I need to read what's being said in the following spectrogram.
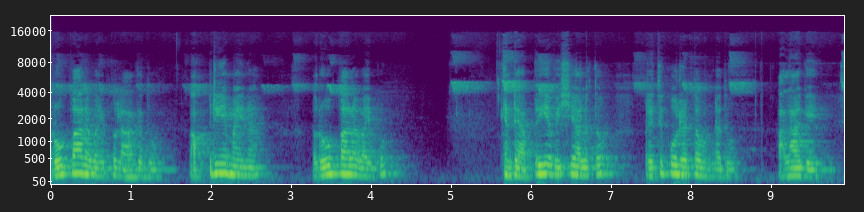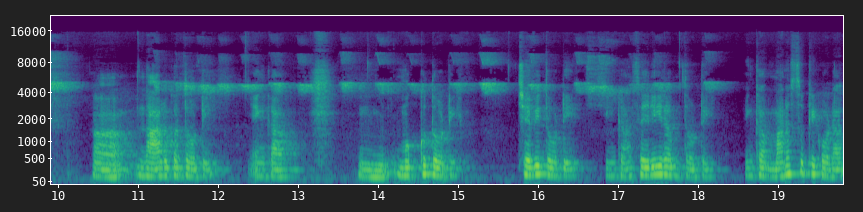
రూపాల వైపు లాగదు. అప్రియమైన రూపాల వైపు అంటే అప్రియ విషయాలతో ప్రతికూలత ఉండదు. అలాగే నాలుకతోటి ఇంకా ముక్కుతోటి చెవితోటి ఇంకా శరీరంతో ఇంకా మనస్సుకి కూడా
